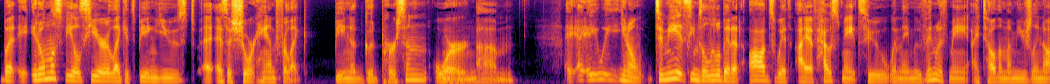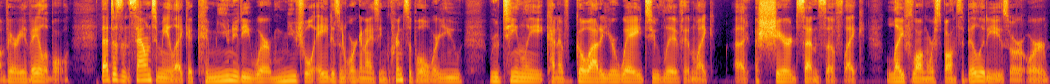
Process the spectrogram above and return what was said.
But it, it almost feels here like it's being used as a shorthand for like being a good person or mm-hmm. um, I, I, you know, to me, it seems a little bit at odds with I have housemates who, when they move in with me, I tell them I'm usually not very available. That doesn't sound to me like a community where mutual aid is an organizing principle, where you routinely kind of go out of your way to live in like a, a shared sense of like lifelong responsibilities or or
